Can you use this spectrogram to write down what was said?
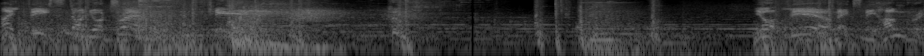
I feast on your dread! Your fear makes me hungry.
